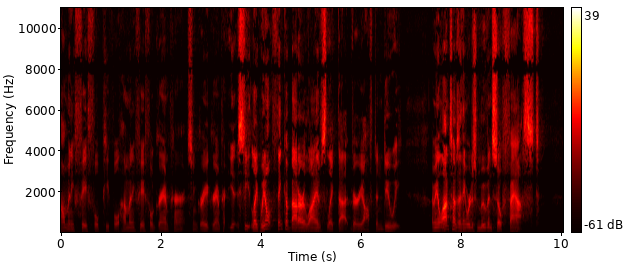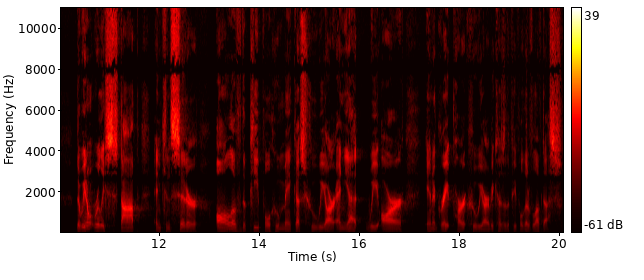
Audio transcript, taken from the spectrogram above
How many faithful people? How many faithful grandparents and great grandparents? See, like, we don't think about our lives like that very often, do we? I mean, a lot of times I think we're just moving so fast that we don't really stop and consider all of the people who make us who we are. And yet, we are, in a great part, who we are because of the people that have loved us.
